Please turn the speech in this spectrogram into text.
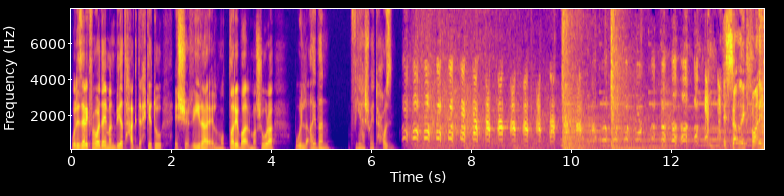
ولذلك فهو دايما بيضحك ضحكته الشريرة المضطربة المشهورة واللي أيضا فيها شوية حزن. Is something funny?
